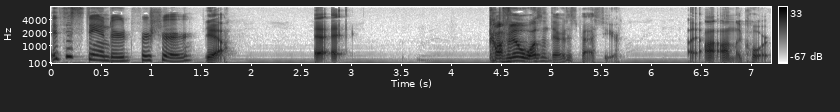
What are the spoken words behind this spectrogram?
It's a standard for sure. Yeah. Uh, uh, Coffeyville wasn't there this past year on the court.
